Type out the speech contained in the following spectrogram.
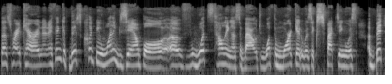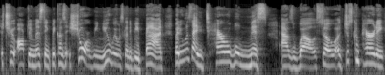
That's right, Karen. And I think this could be one example of what's telling us about what the market was expecting was a bit too optimistic because sure, we knew it was going to be bad, but it was a terrible miss as well. So uh, just comparing,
